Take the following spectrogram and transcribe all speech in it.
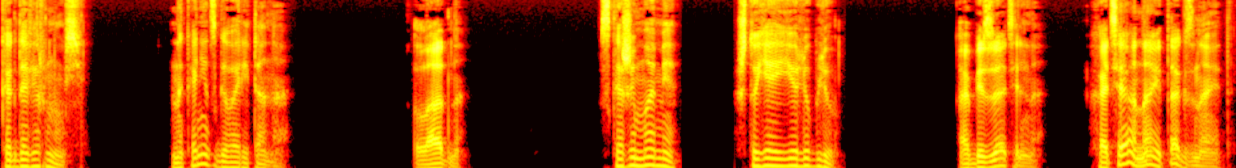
когда вернусь», — наконец говорит она. «Ладно». «Скажи маме, что я ее люблю». «Обязательно, хотя она и так знает».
